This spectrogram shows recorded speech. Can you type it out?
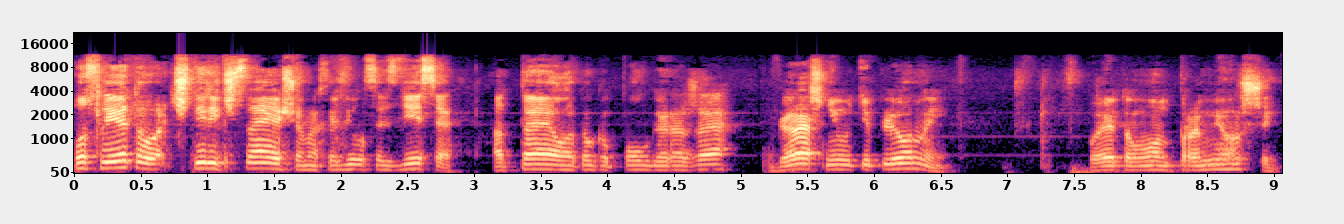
после этого 4 часа я еще находился здесь. Оттаяло только пол гаража. Гараж не утепленный, поэтому он промерзший.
